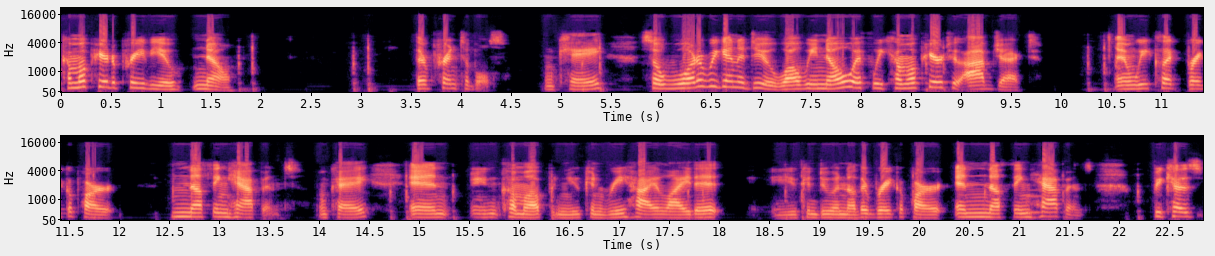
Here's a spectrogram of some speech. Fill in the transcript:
Come up here to preview. No. They're printables. Okay. So what are we going to do? Well, we know if we come up here to object and we click break apart, nothing happens. Okay. And you can come up and you can re-highlight it. You can do another break apart and nothing happens. Because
